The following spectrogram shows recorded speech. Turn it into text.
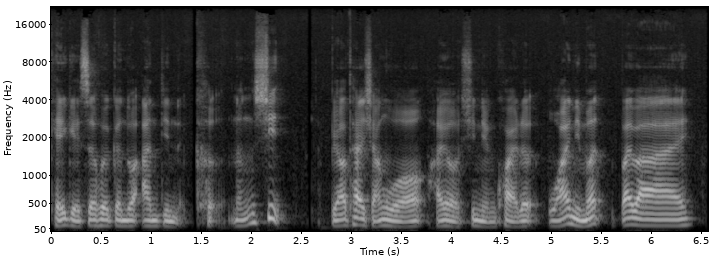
可以给社会更多安定的可能性。不要太想我，还有新年快乐，我爱你们，拜拜。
